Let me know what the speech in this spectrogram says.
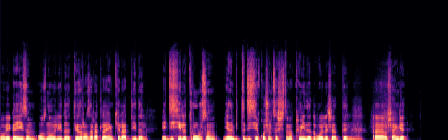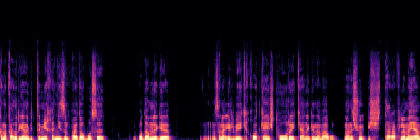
u egoizm o'zini o'ylaydi tezroq zaryadlagim keladi deydi. Mm. e dclar turaversin yana bitta dc qo'shilsa hech nima qilmaydi deb o'ylashadida. E, o'shanga qanaqadir yana bitta mexanizm paydo bo'lsa odamlarga masalan elbek qilayotgan ish to'g'ri ekanligini va mana shu ish taraflama ham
